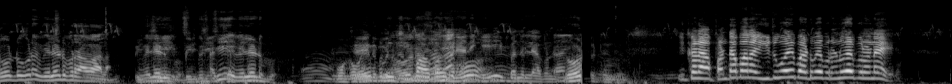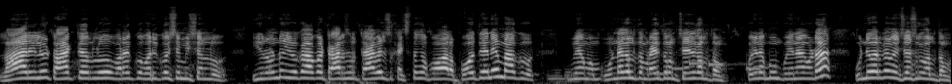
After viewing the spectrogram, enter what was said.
రోడ్డు కూడా వెల్లడుపు రావాలా? వెల్లడుపు. బ్రిడ్జి వెల్లడుపు. ఇబ్బంది లేకుండా ఇక్కడ పంట పొలాలు ఇటువైపు అటువైపు రెండు వైపులు ఉన్నాయి. లారీలు ట్రాక్టర్లు వరకు వరి కోసే మిషన్లు. ఈ రెండు ఇవి కాక ట్రావెల్స్ ట్రావెల్స్ ఖచ్చితంగా పోవాలి. పోతేనే మాకు మేము ఉండగలుగుతాం రైతులం చేయగలుగుతాం. పోయిన భూమి పోయినా కూడా ఉండే వరకు మేము చేసుకోగలుగుతాం.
